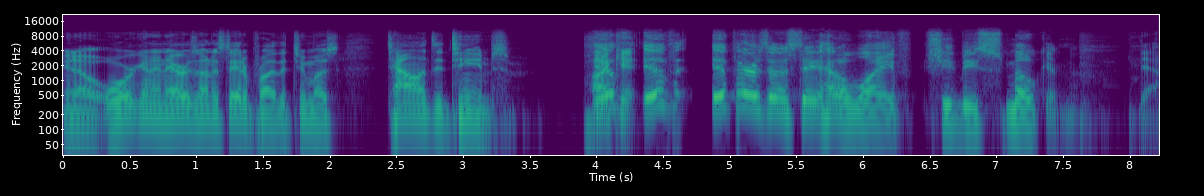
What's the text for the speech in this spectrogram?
You know, Oregon and Arizona State are probably the two most talented teams. I If, can't- if if Arizona State had a wife, she'd be smoking. Yeah.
